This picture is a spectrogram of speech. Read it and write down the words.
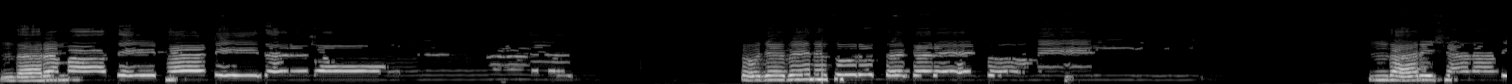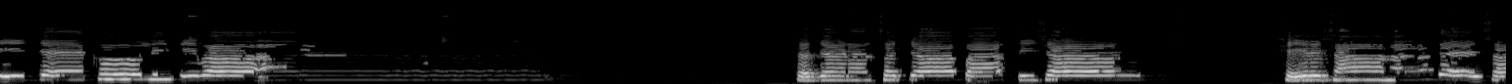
ਧਰਮਾ ਤੇ ਠਾਡੇ ਦਰਬਾਰ। ਤੁਝ ਬਿਨ ਸੁਰਤ ਕਰੇ ਕੋ ਮੇਰੀ। ਦਰਸ਼ਨ ਦੀਜੈ ਖੋਲ ਕਿਵਾਰ ਸਜਣ ਸੱਚਾ ਪਾਤਸ਼ਾਹ। ਸਿਰ ਸਾਹੰਗ ਸਾ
